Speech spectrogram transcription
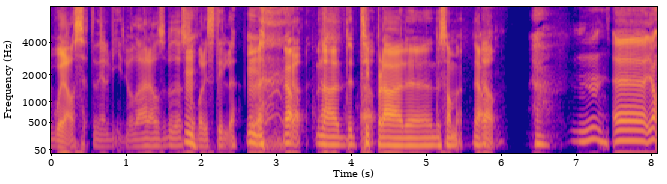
hvor jeg har sett en hel video der, altså, det står Mm. bare stille. Mm. Ja, Ja. men er, tipper det er det samme. Ja. Ja. Mm, eh, ja,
